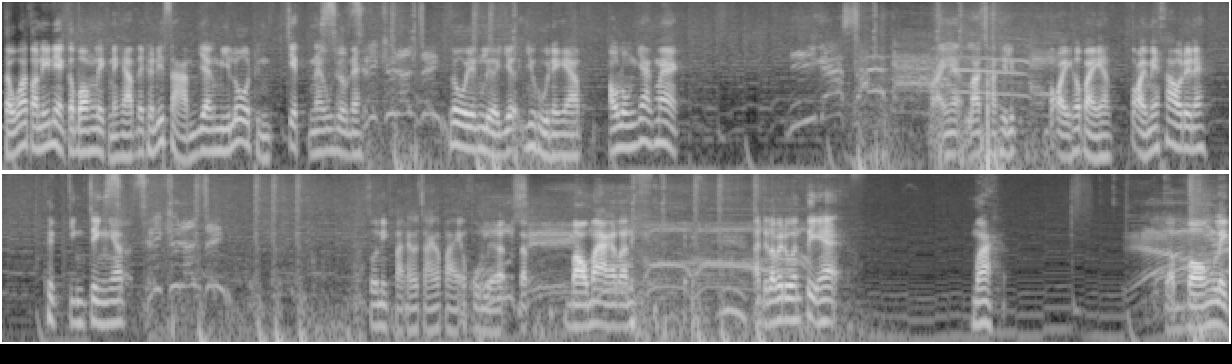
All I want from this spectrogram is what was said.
แต่ว่าตอนนี้เนี่ยกระบองเหล็กนะครับในเทิร์นที่ 3 ยังมีโล่ถึง 7 นะคุณผู้ชมนะโล่ยังเหลือเยอะอยู่นะครับเอาลงยากมากไปฮะราชาเทลิกต่อยเข้าไปครับต่อยไม่เข้าด้วยนะถึกจริงๆครับ ซนิกปาดกระจายเข้าไป โอ้โห เหลือแบบเบามากอะตอนนี้เดี๋ยวเราไปดูอันติฮะ มากระบองเหล็ก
